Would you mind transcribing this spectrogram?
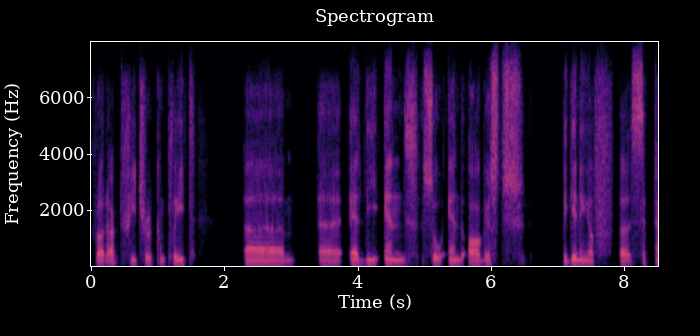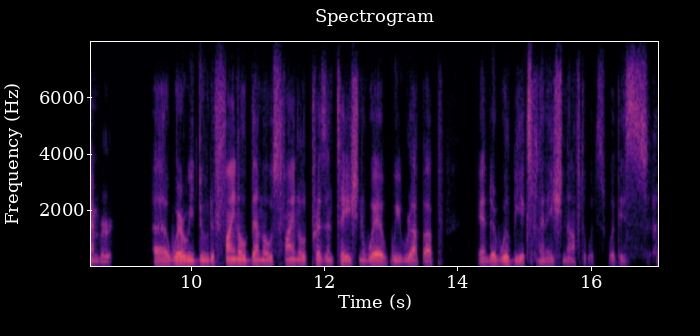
product, feature complete, um, uh, at the end, so end August, beginning of uh, September uh, where we do the final demos, final presentation, where we wrap up, and there will be explanation afterwards what is uh,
